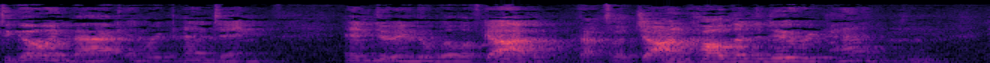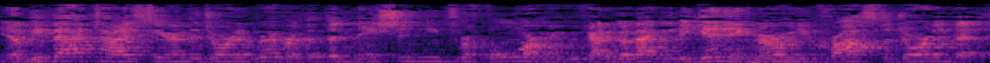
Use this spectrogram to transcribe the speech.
to going back and repenting and doing the will of God. That's what John called them to do repent. You know, be baptized here in the Jordan River, that the nation needs reform. We've got to go back to the beginning. Remember when you crossed the Jordan to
